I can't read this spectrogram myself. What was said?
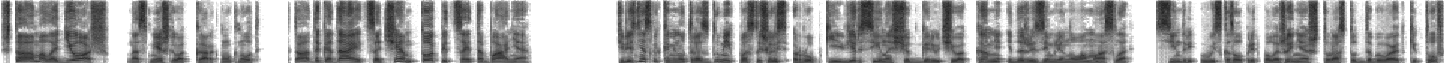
«Что, молодежь?» – насмешливо каркнул Кнут. «Кто догадается, чем топится эта баня?» Через несколько минут раздумий послышались робкие версии насчет горючего камня и даже земляного масла. Синдри высказал предположение, что раз тут добывают китов,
